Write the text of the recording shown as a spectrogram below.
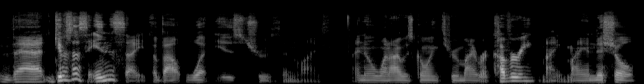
that gives us insight about what is truth in life. I know when I was going through my recovery, my my initial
